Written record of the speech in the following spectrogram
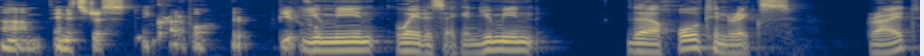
um, and it's just incredible. They're beautiful. You mean? Wait a second. You mean the Holthinrichs, right?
